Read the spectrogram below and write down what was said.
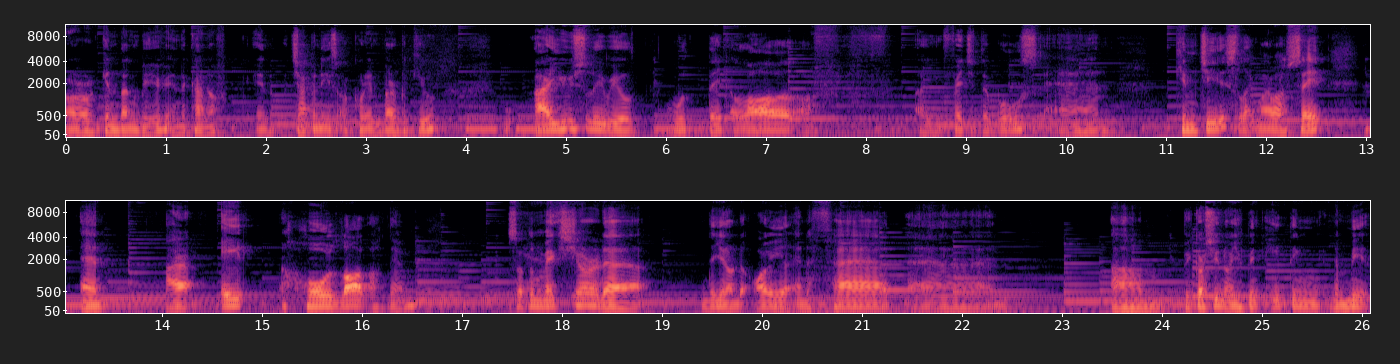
or kintan beef in the kind of in Japanese or Korean barbecue, I usually will would take a lot of uh, vegetables and kimchi, like my wife said, and I ate a whole lot of them. So to make sure that the, you know the oil and the fat and um, because you know you've been eating the meat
